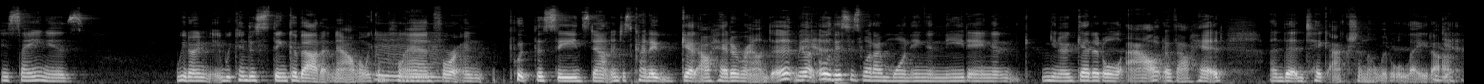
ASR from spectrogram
is saying is we don't we can just think about it now and we can plan for it and put the seeds down and just kind of get our head around it be like Yeah. oh this is what i'm wanting and needing and you know get it all out of our head and then take action a little later Yeah.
